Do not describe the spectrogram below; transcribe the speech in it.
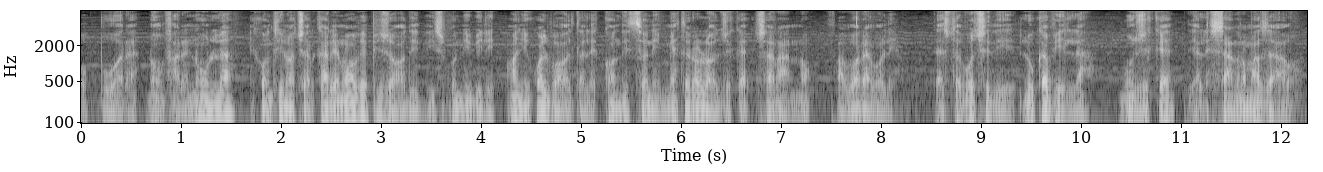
Oppure non fare nulla e continua a cercare nuovi episodi disponibili ogni qualvolta le condizioni meteorologiche saranno favorevoli. Testo e voce di Luca Villa, musiche di Alessandro Masao.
